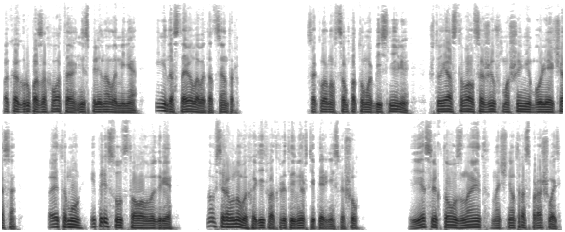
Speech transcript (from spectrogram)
пока группа захвата не спеленала меня и не доставила в этот центр. Соклановцам потом объяснили, что я оставался жив в машине более часа, поэтому и присутствовал в игре, но все равно выходить в открытый мир теперь не спешу. Если кто узнает, начнет расспрашивать,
